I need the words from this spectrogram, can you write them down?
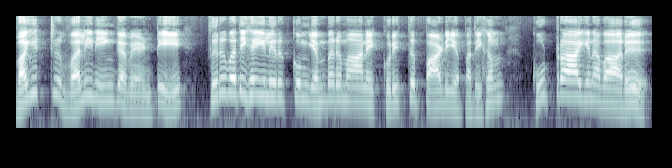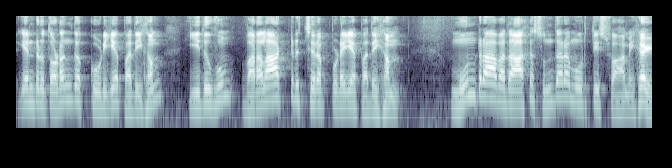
வயிற்று வலி நீங்க வேண்டி திருவதிகையில் இருக்கும் எம்பெருமானை குறித்து பாடிய பதிகம் கூற்றாயினவாறு என்று தொடங்கக்கூடிய பதிகம் இதுவும் வரலாற்று சிறப்புடைய பதிகம். மூன்றாவதாக சுந்தரமூர்த்தி சுவாமிகள்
